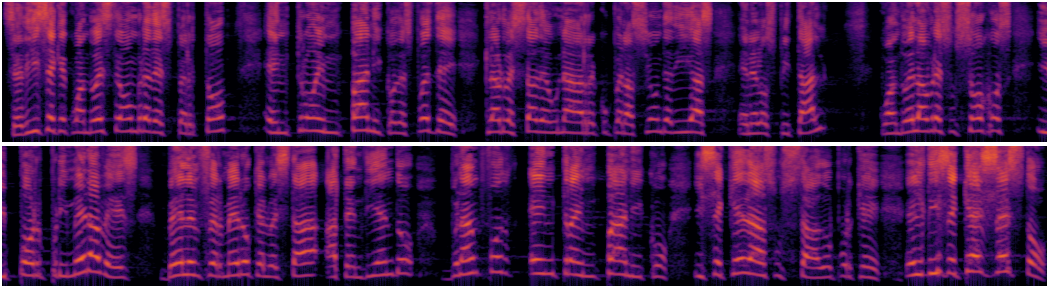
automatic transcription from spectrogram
Se dice que cuando este hombre despertó, entró en pánico después de, claro está, de una recuperación de días en el hospital. Cuando él abre sus ojos y por primera vez ve al enfermero que lo está atendiendo, Branford entra en pánico y se queda asustado porque él dice, ¿qué es esto?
